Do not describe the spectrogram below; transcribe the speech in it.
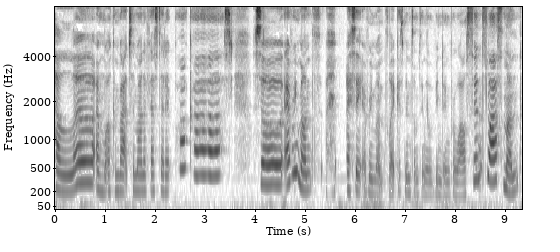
Hello, and welcome back to the Manifest Edit podcast. So, every month, I say every month, like it's been something that we've been doing for a while. Since last month,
